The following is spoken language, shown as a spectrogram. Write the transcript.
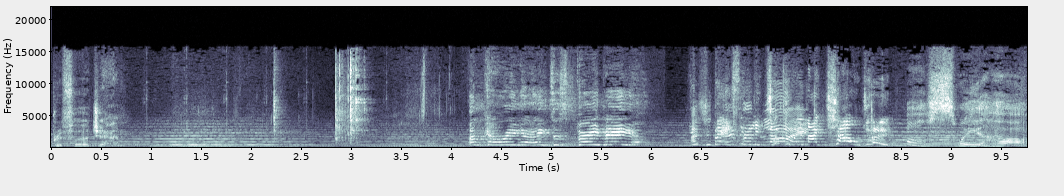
prefer jam. I'm carrying a hater's baby! It's basically chocolate my childhood. Oh, sweetheart.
